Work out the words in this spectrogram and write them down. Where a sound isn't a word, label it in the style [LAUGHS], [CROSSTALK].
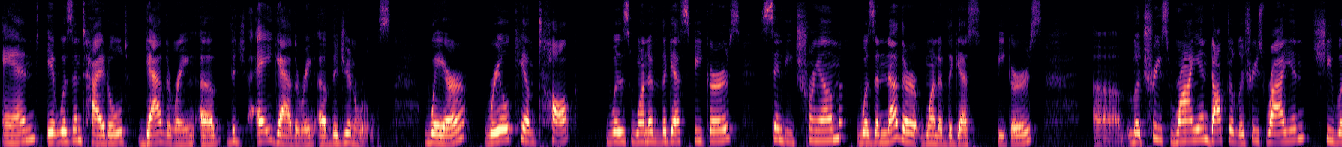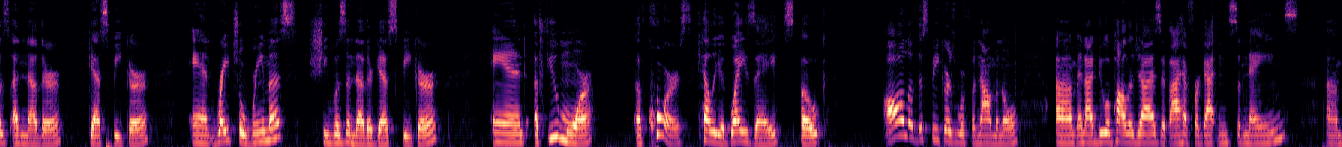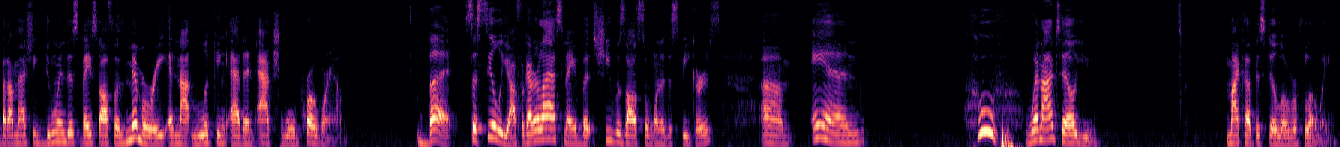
And it was entitled Gathering of the A Gathering of the Generals, where Real Kim Talk was one of the guest speakers. Cindy Trimm was another one of the guest speakers um, Latrice Ryan, Dr. Latrice Ryan, she was another guest speaker. And Rachel Remus, she was another guest speaker. And a few more. Of course, Kellie Agueze spoke. All of the speakers were phenomenal. Um, and I do apologize if I have forgotten some names, um, but I'm actually doing this based off of memory and not looking at an actual program. But Cecilia, I forgot her last name, but she was also one of the speakers. Um, and whew, when I tell you, my cup is still overflowing.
